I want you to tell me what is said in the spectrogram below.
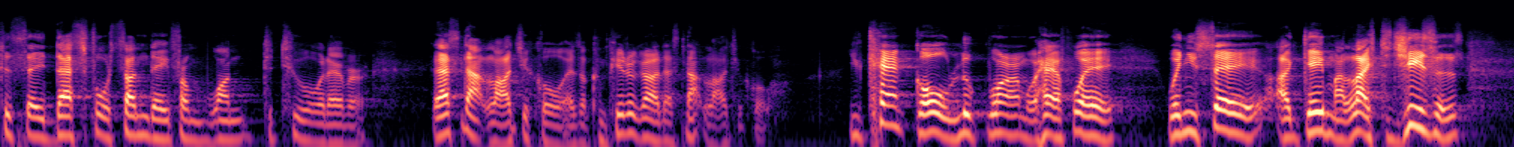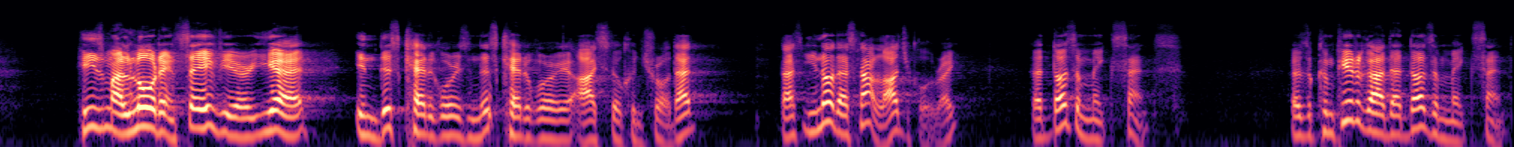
to say that's for Sunday from 1 to 2 or whatever. That's not logical. As a computer guy, that's not logical. You can't go lukewarm or halfway when you say, I gave my life to Jesus. He's my Lord and Savior, yet in this category, in this category, I still control. That that's, you know that's not logical, right? That doesn't make sense. As a computer guy, that doesn't make sense.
